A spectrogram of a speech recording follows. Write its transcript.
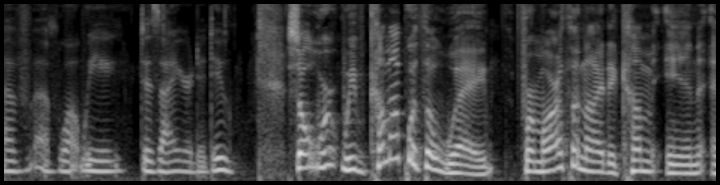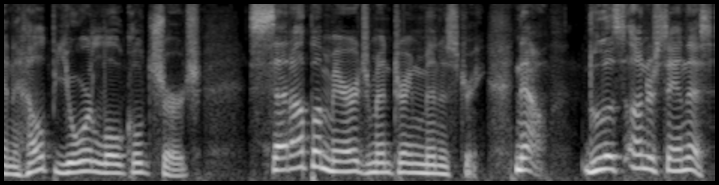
of, of what we desire to do. So we have come up with a way for Martha and I to come in and help your local church set up a marriage mentoring ministry. Now, let's understand this.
